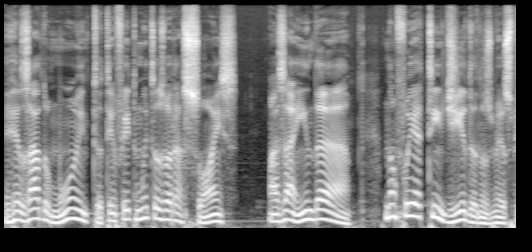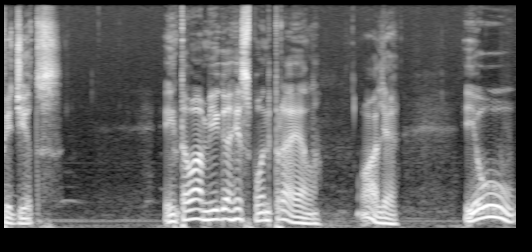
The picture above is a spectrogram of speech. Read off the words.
rezado muito, tenho feito muitas orações, mas ainda não fui atendida nos meus pedidos. Então a amiga responde para ela: Olha, eu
